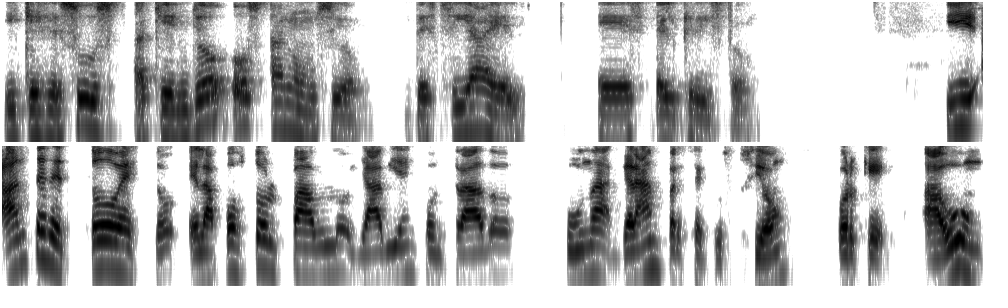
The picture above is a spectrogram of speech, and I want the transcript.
y que Jesús, a quien yo os anuncio, decía él, es el Cristo. Y antes de todo esto, el apóstol Pablo ya había encontrado una gran persecución porque aún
